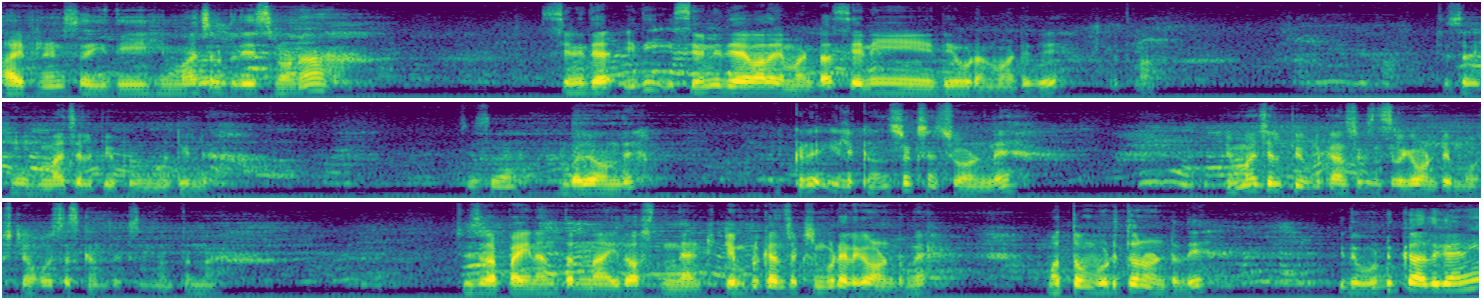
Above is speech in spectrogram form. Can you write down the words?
హాయ్ ఫ్రెండ్స్ ఇది హిమాచల్ ప్రదేశ్లోన? శనిదే ఇది శని దేవాలయం అంట శని దేవుడు అనమాట ఇది. ఇతను చూసరికి హిమాచల్ పీపుల్ అనమాట వీళ్ళు. చూసారా భలే ఉంది. ఇక్కడ వీళ్ళు కన్స్ట్రక్షన్స్ చూడండి. హిమాచల్ పీపుల్ కన్స్ట్రక్షన్స్ ఇలాగే ఉంటాయి మోస్ట్లీ హౌసెస్ కన్స్ట్రక్షన్స్ అంతన్నా. చూసారా పైన అంతన్నా ఇది వస్తుంది. అంటే టెంపుల్ కన్స్ట్రక్షన్ కూడా ఇలాగే ఉంటుంది. మొత్తం వుడ్తో ఉంటుంది. ఇది వుడ్ కాదు కానీ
